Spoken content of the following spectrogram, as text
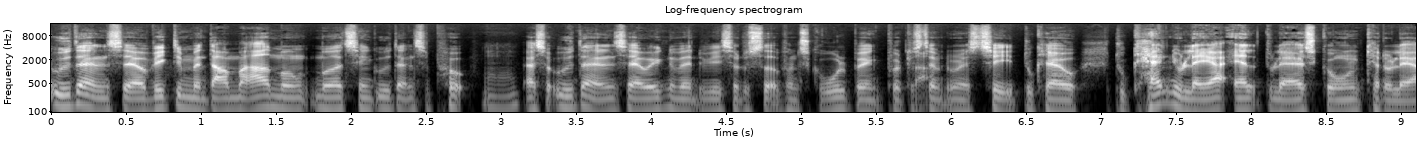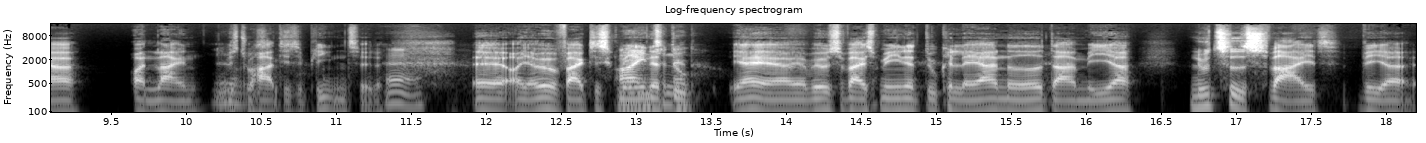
uddannelse er jo vigtigt, men der er jo meget må, måde at tænke uddannelse på. Mm-hmm. Altså, uddannelse er jo ikke nødvendigvis, at du sidder på en skolebænk på et bestemt Klar. universitet. Du kan jo du kan jo lære alt, du lærer i skolen, kan du lære online, ja, hvis du har disciplinen til det. Ja, ja. Øh, og jeg vil jo faktisk og mene, internet. at du... Ja, ja, jeg vil jo så faktisk mene, at du kan lære noget, der er mere nutidsvejet ved at,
